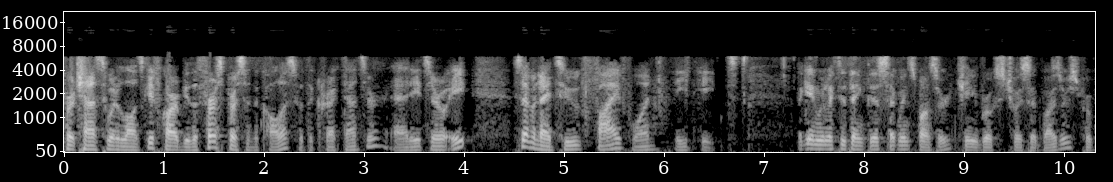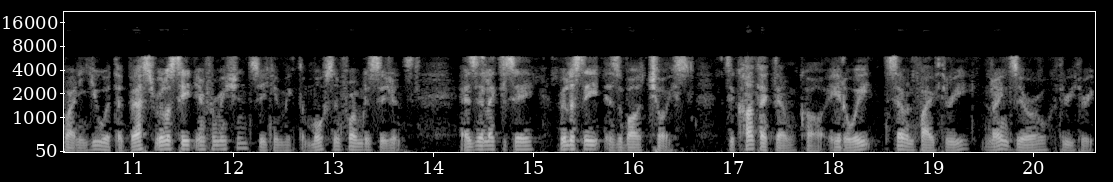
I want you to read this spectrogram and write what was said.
For a chance to win a Longs gift card, be the first person to call us with the correct answer at 808-792-5188. Again, we'd like to thank this segment sponsor, Cheney Brooks Choice Advisors, providing you with the best real estate information so you can make the most informed decisions. As they like to say, real estate is about choice. To contact them, call 808-753-9033.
